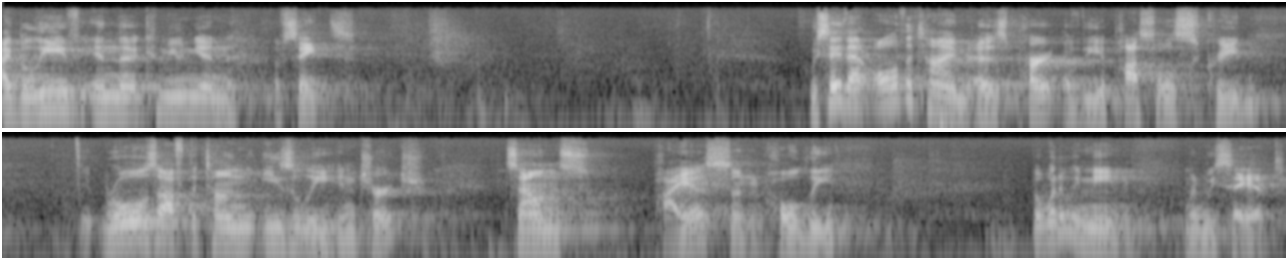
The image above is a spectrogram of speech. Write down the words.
I believe in the communion of saints. We say that all the time as part of the Apostles' Creed. It rolls off the tongue easily in church. It sounds pious and holy. But what do we mean when we say it?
